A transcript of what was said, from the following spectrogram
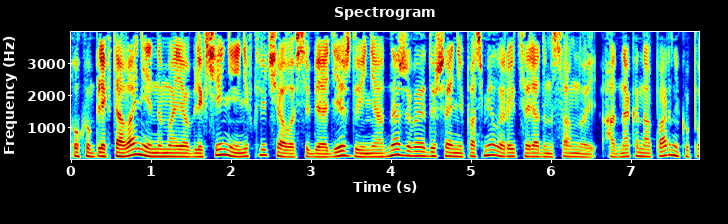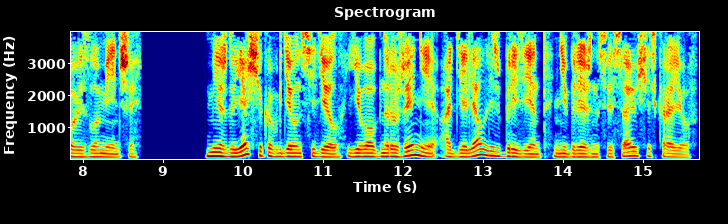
Укомплектование на мое облегчение не включало в себя одежду, и ни одна живая душа не посмела рыться рядом со мной, однако напарнику повезло меньше. Между ящиков, где он сидел, его обнаружение отделял лишь брезент, небрежно свисающий с краев.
